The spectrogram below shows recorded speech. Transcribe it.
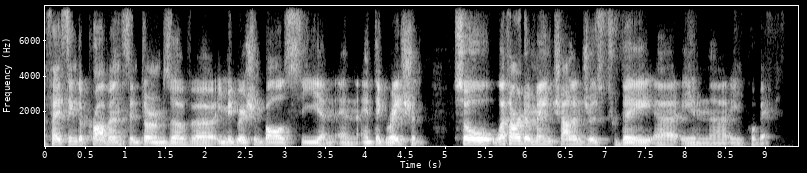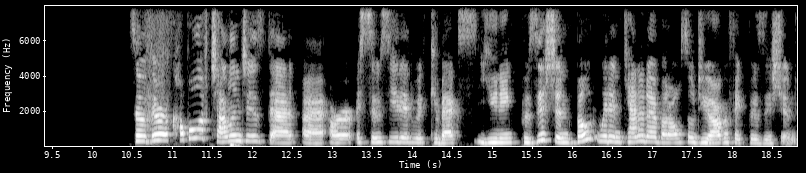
facing the province in terms of uh, immigration policy and, and integration. So what are the main challenges today uh, in uh, in quebec so there are a couple of challenges that uh, are associated with Quebec's unique position, both within Canada, but also geographic position.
